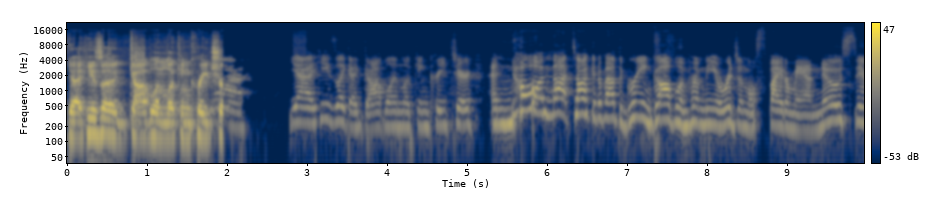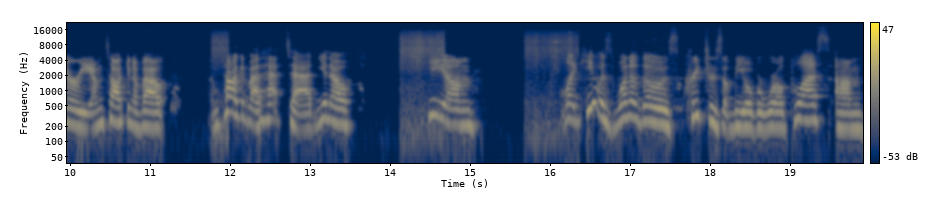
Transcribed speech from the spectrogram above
yeah, he's a goblin-looking creature. yeah, yeah, he's like a goblin-looking creature. And no, I'm not talking about the Green Goblin from the original Spider-Man. No, Siri, I'm talking about, I'm talking about Heptad. You know, he um, like he was one of those creatures of the overworld. Plus, um,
